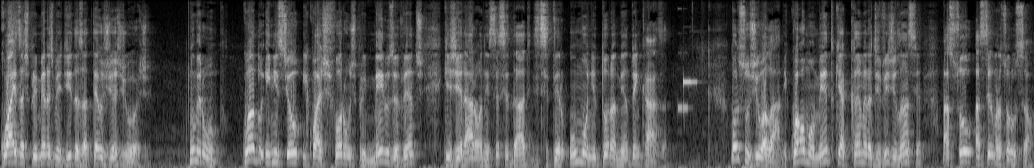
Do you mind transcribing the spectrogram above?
quais as primeiras medidas até os dias de hoje? Número 1. Um, quando iniciou e quais foram os primeiros eventos que geraram a necessidade de se ter um monitoramento em casa? Quando surgiu o alarme, qual o momento que a câmera de vigilância passou a ser uma solução?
